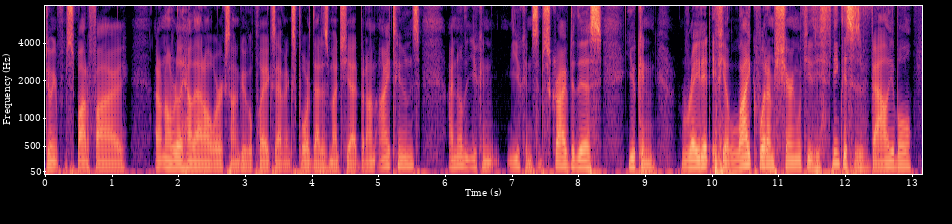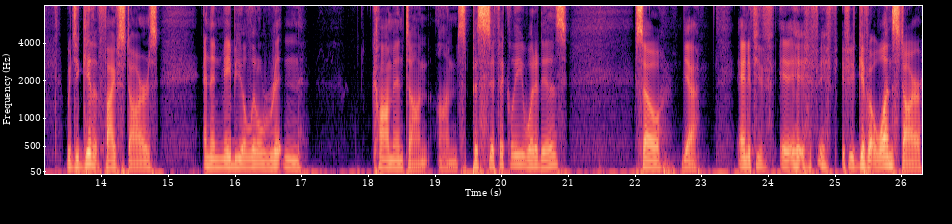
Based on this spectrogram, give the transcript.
doing it from Spotify, I don't know really how that all works on Google Play because I haven't explored that as much yet. But on iTunes, I know that you can you can subscribe to this. You can rate it if you like what I'm sharing with you. If you think this is valuable, would you give it five stars, and then maybe a little written comment on on specifically what it is. So yeah, and if you've if, if if you give it one star,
